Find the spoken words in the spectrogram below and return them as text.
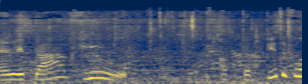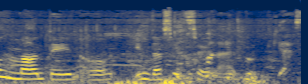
And with the view of the beautiful mountain of in the Switzerland. Yes.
